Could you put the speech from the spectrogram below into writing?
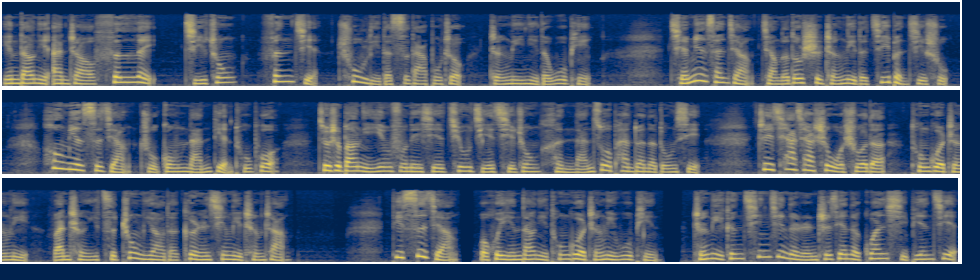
引导你按照分类、集中、分拣、处理的四大步骤。整理你的物品，前面三讲讲的都是整理的基本技术，后面四讲主攻难点突破，就是帮你应付那些纠结其中很难做判断的东西。这恰恰是我说的通过整理完成一次重要的个人心理成长。第四讲我会引导你通过整理物品，整理跟亲近的人之间的关系边界。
